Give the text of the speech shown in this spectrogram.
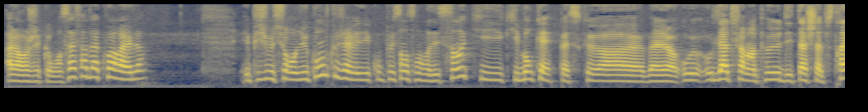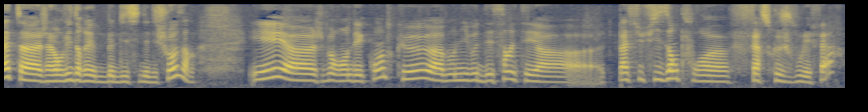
Alors j'ai commencé à faire de l'aquarelle. Et puis je me suis rendu compte que j'avais des compétences en dessin qui, qui manquaient parce que euh, bah, au-delà de faire un peu des tâches abstraites, euh, j'avais envie de, de, dessiner des choses. Et euh, je me rendais compte que mon niveau de dessin était pas suffisant pour faire ce que je voulais faire.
